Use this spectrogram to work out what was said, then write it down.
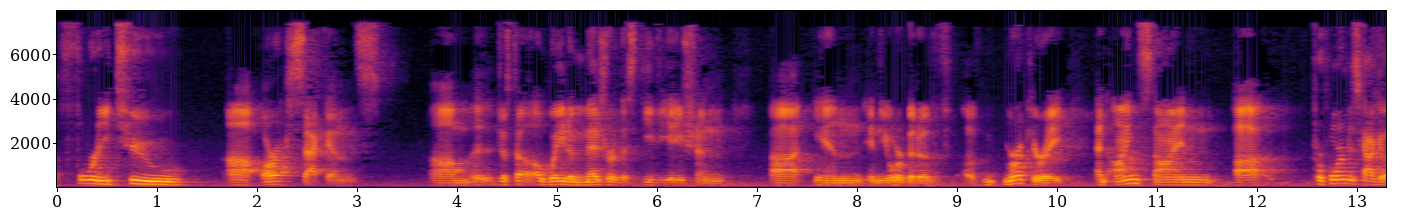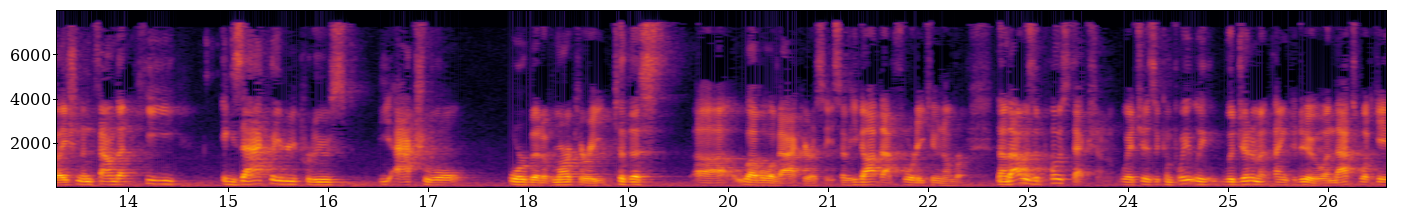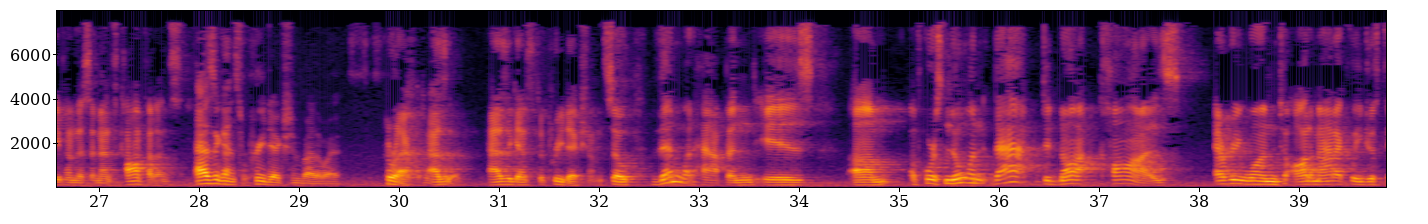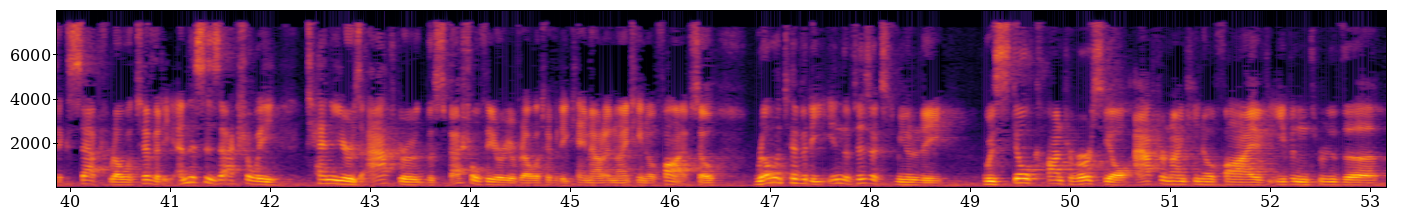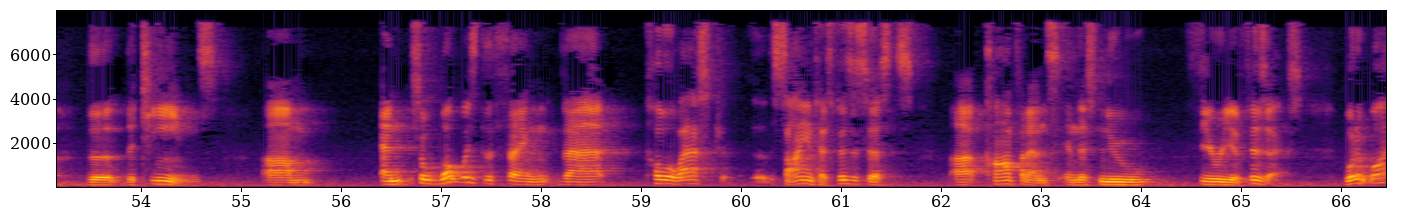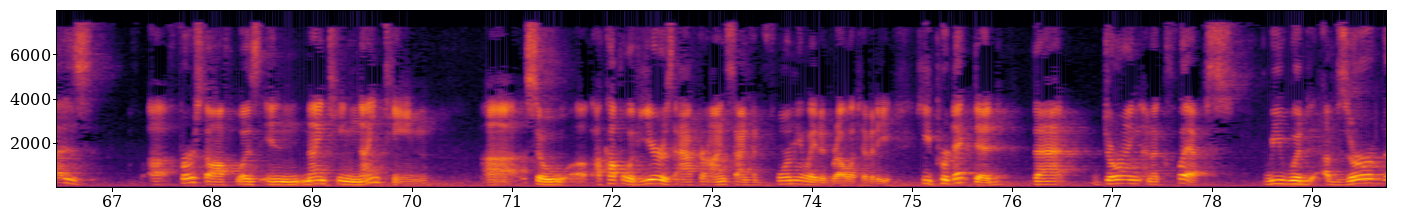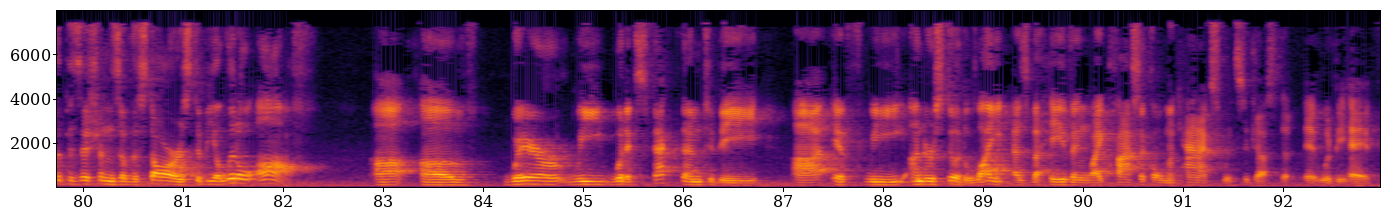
42 uh, arc seconds, um, just a, a, way to measure this deviation uh, in in the orbit of, of Mercury, and Einstein uh, performed his calculation and found that he exactly reproduced the actual orbit of Mercury to this uh, level of accuracy. So he got that 42 number. Now that was a post-diction, which is a completely legitimate thing to do, and that's what gave him this immense confidence. As against prediction, by the way. Correct. As as against the prediction. So then what happened is um, of course, no one that did not cause everyone to automatically just accept relativity. And this is actually 10 years after the special theory of relativity came out in 1905. So relativity in the physics community was still controversial after 1905, even through the the, the teens. Um, and so, what was the thing that coalesced scientists, physicists' uh, confidence in this new theory of physics. What it was, uh, first off, was in 1919, uh, so a couple of years after Einstein had formulated relativity, he predicted that during an eclipse, we would observe the positions of the stars to be a little off uh, of where we would expect them to be uh, if we understood light as behaving like classical mechanics would suggest that it would behave.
